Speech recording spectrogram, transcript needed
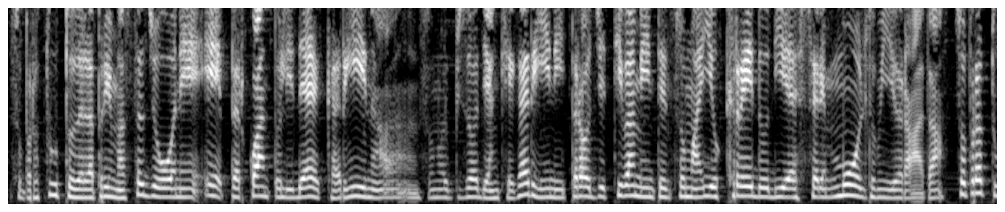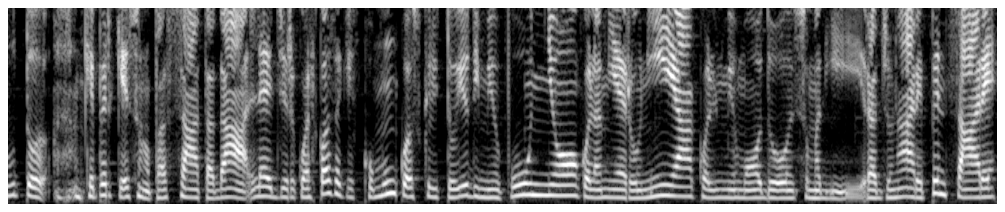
soprattutto della prima stagione e per quanto l'idea è carina, sono episodi anche carini, però oggettivamente insomma io credo di essere molto migliorata, soprattutto anche perché sono passata da leggere qualcosa che comunque ho scritto io di mio pugno, con la mia ironia, col mio modo insomma di ragionare e pensare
